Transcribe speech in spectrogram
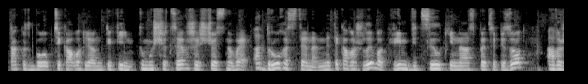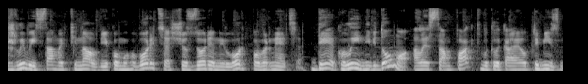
також було б цікаво глянути фільм, тому що це вже щось нове. А друга сцена не така важлива, крім відсилки на спецепізод а важливий саме фінал, в якому говориться, що зоряний лорд повернеться. Де, коли невідомо, але сам факт викликає оптимізм.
